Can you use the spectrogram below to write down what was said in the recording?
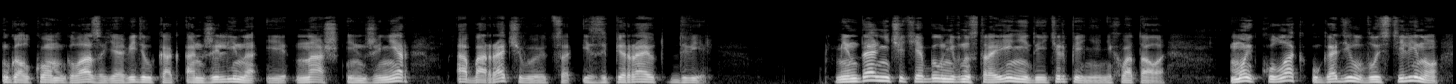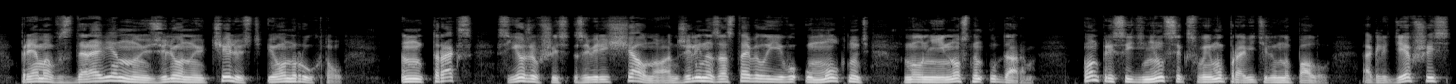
Уголком глаза я видел, как Анжелина и наш инженер оборачиваются и запирают дверь. Миндальничать я был не в настроении, да и терпения не хватало. Мой кулак угодил властелину прямо в здоровенную зеленую челюсть, и он рухнул. Нтракс, съежившись, заверещал, но Анжелина заставила его умолкнуть молниеносным ударом. Он присоединился к своему правителю на полу. Оглядевшись,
